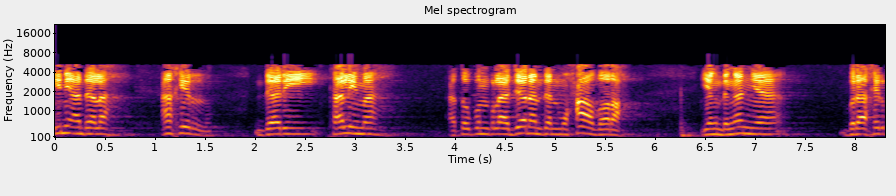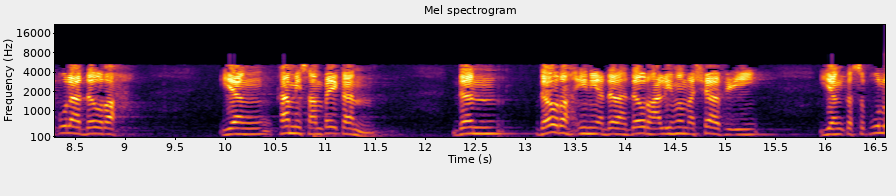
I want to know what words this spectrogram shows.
ini adalah akhir dari kalimah ataupun pelajaran dan muhadarah yang dengannya berakhir pula daurah yang kami sampaikan. Dan daurah ini adalah daurah al-Imam Asy-Syafi'i yang ke-10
